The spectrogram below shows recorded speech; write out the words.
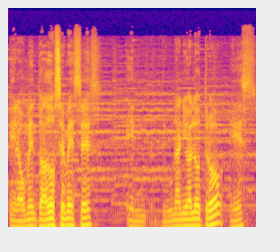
el aumento a 12 meses en- de un año al otro es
